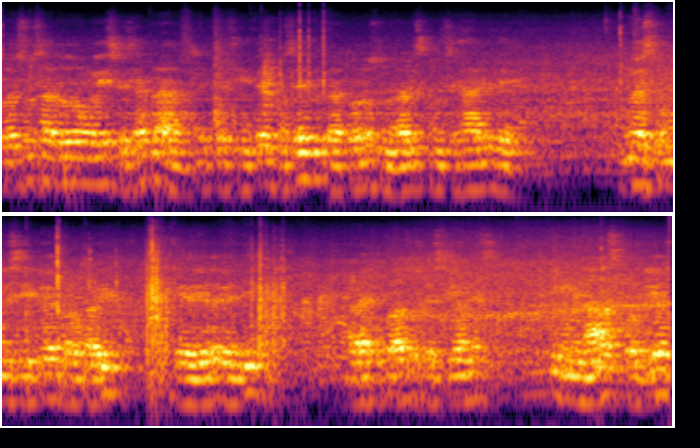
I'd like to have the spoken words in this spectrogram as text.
Todo es un saludo muy especial para el presidente del Consejo y para todos los honorables concejales de nuestro municipio de Colocaví. Que Dios les bendiga, para que todas sus gestiones iluminadas por Dios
